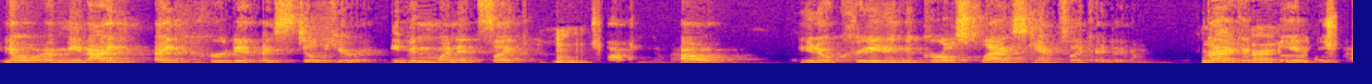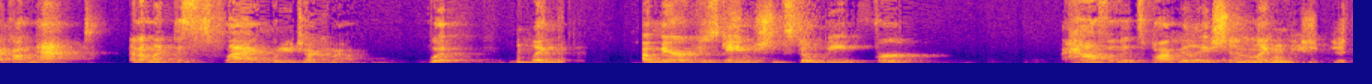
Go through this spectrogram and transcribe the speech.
you know i mean i i heard it i still hear it even when it's like Hmm. talking about you know creating the girls flags camps like i do Right, like, I right. still get pushback on that and i'm like this is flag what are you talking about what Mhm. like america's game should still be for half of its population like Mhm. we should just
